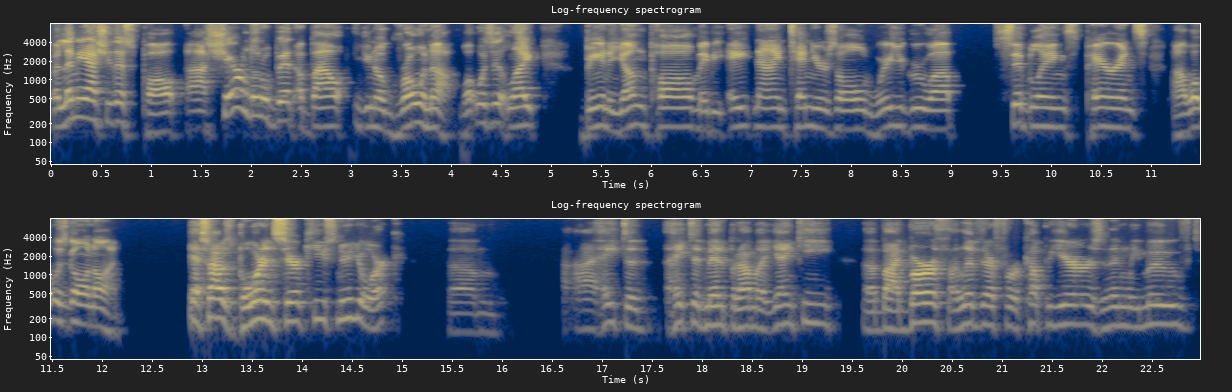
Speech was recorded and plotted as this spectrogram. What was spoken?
But let me ask you this, Paul. Uh, share a little bit about you know growing up. What was it like? Being a young Paul, maybe eight, nine, ten years old, where you grew up, siblings, parents, uh, what was going on? Yeah, so I was born in Syracuse, New York. Um, I hate to hate to admit it, but I'm a Yankee uh, by birth. I lived there for a couple years, and then we moved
